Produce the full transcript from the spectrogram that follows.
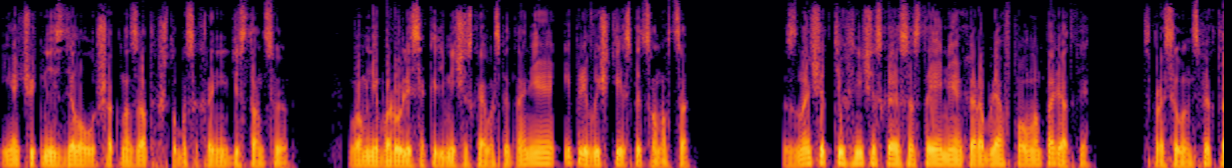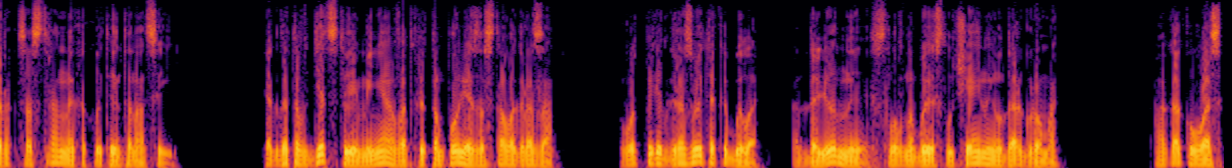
Я чуть не сделал шаг назад, чтобы сохранить дистанцию. Во мне боролись академическое воспитание и привычки спецоновца. «Значит, техническое состояние корабля в полном порядке?» — спросил инспектор со странной какой-то интонацией. «Когда-то в детстве меня в открытом поле застала гроза. Вот перед грозой так и было. Отдаленный, словно бы случайный удар грома. А как у вас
